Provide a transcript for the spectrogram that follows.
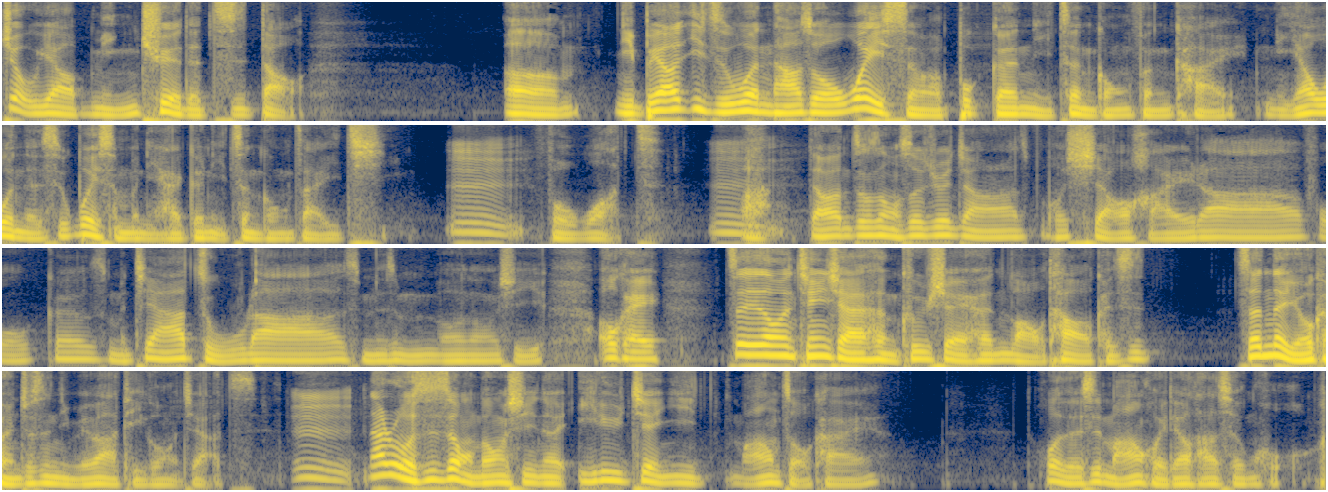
就要明确的知道。呃，你不要一直问他说为什么不跟你正宫分开，你要问的是为什么你还跟你正宫在一起？嗯，For what？嗯啊，然后这种时候就会讲啊，我小孩啦，我跟什么家族啦，什么什么东西？OK，这些东西听起来很 cliche 很老套，可是真的有可能就是你没办法提供的价值。嗯，那如果是这种东西呢，一律建议马上走开。或者是马上毁掉他生活。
